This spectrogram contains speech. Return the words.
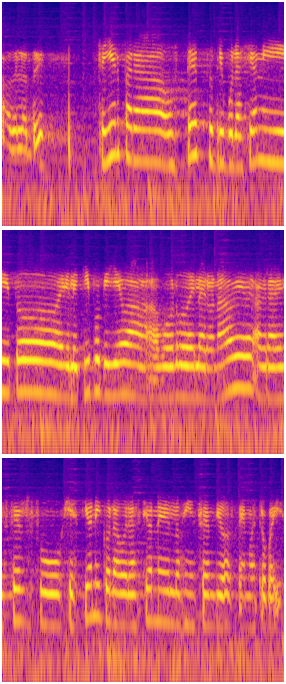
Adelante. Señor, para usted, su tripulación y todo el equipo que lleva a bordo de la aeronave, agradecer su gestión y colaboración en los incendios de nuestro país.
